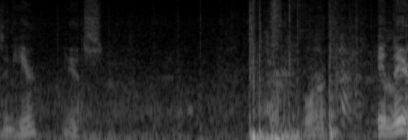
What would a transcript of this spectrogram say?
He's in here? Yes. Or in there.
